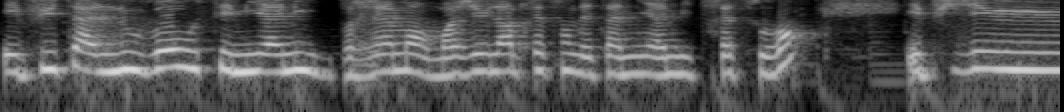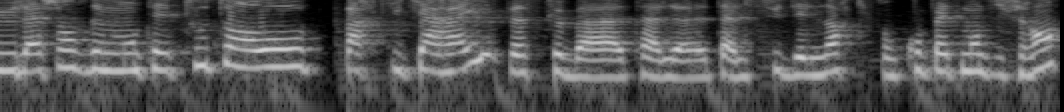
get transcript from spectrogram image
et puis t'as le nouveau où c'est Miami. Vraiment, moi j'ai eu l'impression d'être à Miami très souvent. Et puis j'ai eu la chance de monter tout en haut, partie Caraïbes, parce que bah le, t'as le sud et le nord qui sont complètement différents.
